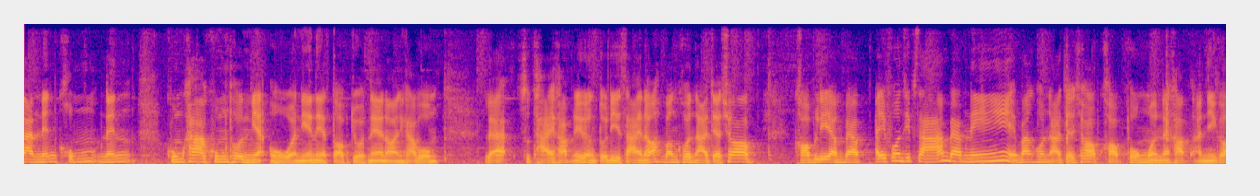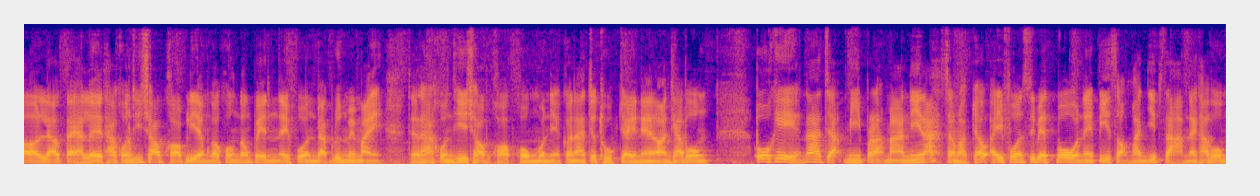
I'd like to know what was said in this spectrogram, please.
งานเน้นคุ้มเน้นคุ้มค่าคุ้มทนเนี่ย โอ้โห อันนี้เนี่ยตอบโจทย์แน่นอนครับผม และสุดท้ายครับในเรื่องตัวดีไซน์เนาะบางคนอาจจะชอบขอบเหลี่ยมแบบ iPhone 13 แบบนี้ บางคนอาจจะชอบขอบโค้งมนนะครับ อันนี้ก็แล้วแต่เลย ถ้าคนที่ชอบขอบเหลี่ยมก็คงต้องเป็น iPhone แบบรุ่นใหม่ๆ แต่ถ้าคนที่ชอบขอบโค้งมนเนี่ยก็น่าจะถูกใจแน่นอนครับผม โอเค น่าจะมีประมาณนี้นะสำหรับเจ้า iPhone 11 Pro ในปี 2023 นะครับผม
